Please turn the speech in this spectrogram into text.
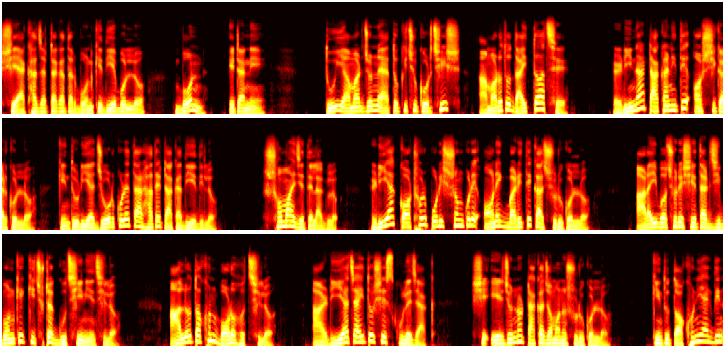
সে এক হাজার টাকা তার বোনকে দিয়ে বলল, বোন, এটা নে। তুই আমার জন্য এত কিছু করছিস, আমারও তো দায়িত্ব আছে। রিনা টাকা নিতে অস্বীকার করল, কিন্তু রিয়া জোর করে তার হাতে টাকা দিয়ে দিল। সময় যেতে লাগল। রিয়া কঠোর পরিশ্রম করে অনেক বাড়িতে কাজ শুরু করল। আড়াই বছরে সে তার জীবনকে কিছুটা গুছিয়ে নিয়েছিল। আলো তখন বড় হচ্ছিল, আর রিয়া চাইতো সে স্কুলে যাক। সে এর জন্য টাকা জমানো শুরু করল। কিন্তু তখনই একদিন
